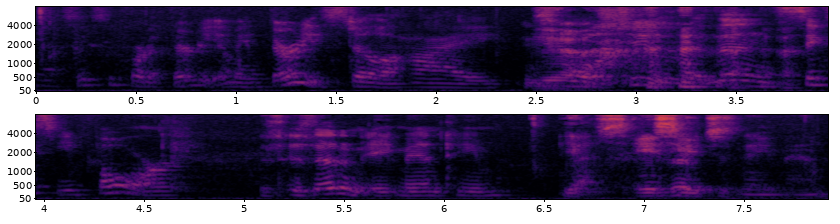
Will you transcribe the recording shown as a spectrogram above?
Yeah, 64 to 30. I mean, 30 is still a high Yeah. score, too, but then 64. Is, is that an eight-man team? Yes, ACH is an eight man.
